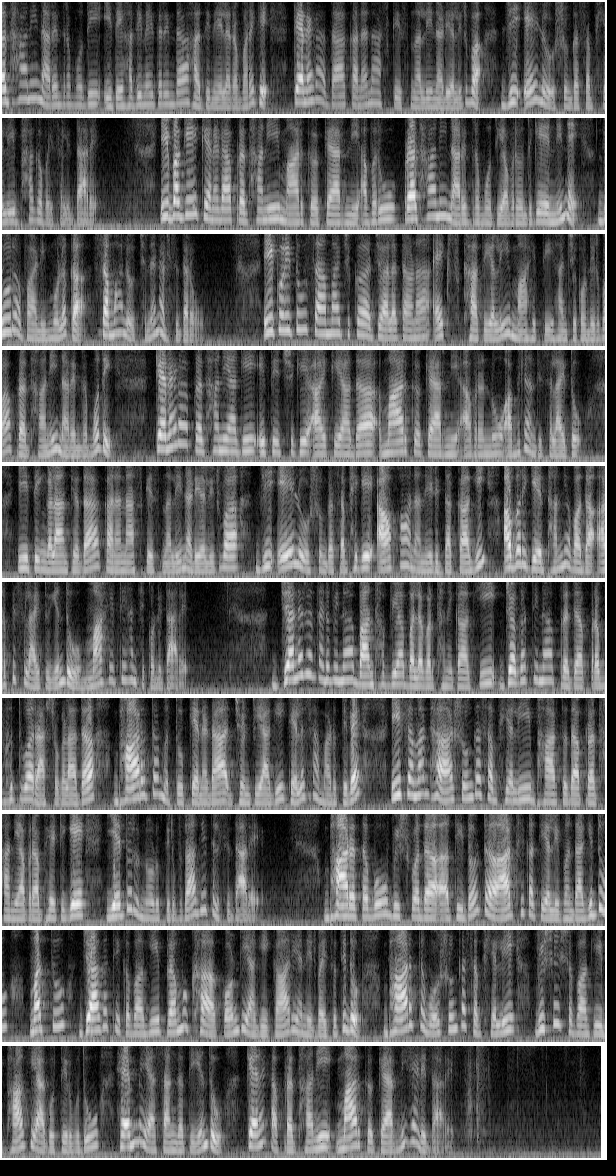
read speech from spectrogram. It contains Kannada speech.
ಪ್ರಧಾನಿ ನರೇಂದ್ರ ಮೋದಿ ಇದೇ ಹದಿನೈದರಿಂದ ಹದಿನೇಳರವರೆಗೆ ಕೆನಡಾದ ಕನನಾಸ್ಕಿಸ್ನಲ್ಲಿ ನಡೆಯಲಿರುವ ಜಿ ಏಳು ಶೃಂಗಸಭೆಯಲ್ಲಿ ಭಾಗವಹಿಸಲಿದ್ದಾರೆ. ಈ ಬಗ್ಗೆ ಕೆನಡಾ ಪ್ರಧಾನಿ ಮಾರ್ಕ್ ಕ್ಯಾರ್ನಿ ಅವರು ಪ್ರಧಾನಿ ನರೇಂದ್ರ ಮೋದಿ ಅವರೊಂದಿಗೆ ನಿನ್ನೆ ದೂರವಾಣಿ ಮೂಲಕ ಸಮಾಲೋಚನೆ ನಡೆಸಿದರು. ಈ ಕುರಿತು ಸಾಮಾಜಿಕ ಜಾಲತಾಣ ಎಕ್ಸ್ ಖಾತೆಯಲ್ಲಿ ಮಾಹಿತಿ ಹಂಚಿಕೊಂಡಿರುವ ಪ್ರಧಾನಿ ನರೇಂದ್ರ ಮೋದಿ ಕೆನಡಾ ಪ್ರಧಾನಿಯಾಗಿ ಇತ್ತೀಚೆಗೆ ಆಯ್ಕೆಯಾದ ಮಾರ್ಕ್ ಕ್ಯಾರ್ನಿ ಅವರನ್ನು ಅಭಿನಂದಿಸಲಾಯಿತು. ಈ ತಿಂಗಳಾಂತ್ಯದ ಕನನಾಸ್ಕೇಸ್ನಲ್ಲಿ ನಡೆಯಲಿರುವ ಜಿ ಏಳು ಶೃಂಗಸಭೆಗೆ ಆಹ್ವಾನ ನೀಡಿದ್ದಕ್ಕಾಗಿ ಅವರಿಗೆ ಧನ್ಯವಾದ ಅರ್ಪಿಸಲಾಯಿತು ಎಂದು ಮಾಹಿತಿ ಹಂಚಿಕೊಂಡಿದ್ದಾರೆ. ಜನರ ನಡುವಿನ ಬಾಂಧವ್ಯ ಬಲವರ್ಧನೆಗಾಗಿ ಜಗತ್ತಿನ ಪ್ರಜಾಪ್ರಭುತ್ವ ರಾಷ್ಟ್ರಗಳಾದ ಭಾರತ ಮತ್ತು ಕೆನಡಾ ಜಂಟಿಯಾಗಿ ಕೆಲಸ ಮಾಡುತ್ತಿವೆ. ಈ ಸಂಬಂಧ ಶೃಂಗಸಭೆಯಲ್ಲಿ ಭಾರತದ ಪ್ರಧಾನಿ ಅವರ ಭೇಟಿಗೆ ಎದುರು ನೋಡುತ್ತಿರುವುದಾಗಿ ತಿಳಿಸಿದ್ದಾರೆ. ಭಾರತವು ವಿಶ್ವದ ಅತಿದೊಡ್ಡ ಆರ್ಥಿಕತೆಯಲ್ಲಿ ಒಂದಾಗಿದ್ದು ಮತ್ತು ಜಾಗತಿಕವಾಗಿ ಪ್ರಮುಖ ಕೊಂಡಿಯಾಗಿ ಕಾರ್ಯನಿರ್ವಹಿಸುತ್ತಿದ್ದು, ಭಾರತವು ಶೃಂಗಸಭೆಯಲ್ಲಿ ವಿಶೇಷವಾಗಿ ಭಾಗಿಯಾಗುತ್ತಿರುವುದು ಹೆಮ್ಮೆಯ ಸಂಗತಿ ಎಂದು ಕೆನಡಾ ಪ್ರಧಾನಿ ಮಾರ್ಕ್ ಕ್ಯಾರ್ನಿ ಹೇಳಿದ್ದಾರೆ.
